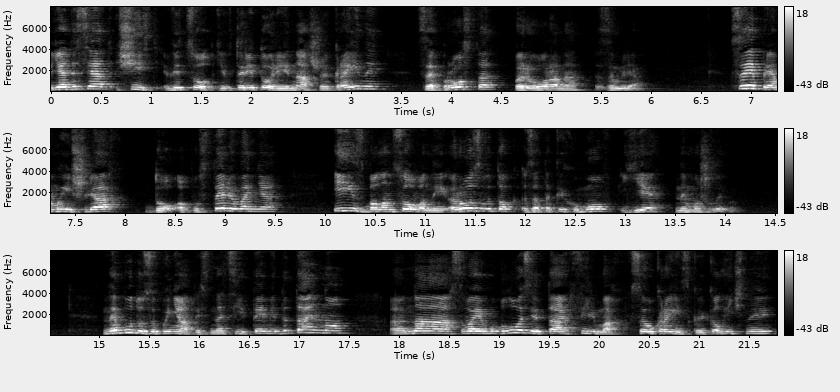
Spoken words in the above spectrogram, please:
56% території нашої країни це просто переорана земля. Це прямий шлях до опустелювання, і збалансований розвиток за таких умов є неможливим. Не буду зупинятись на цій темі детально. Е, На своєму блозі та фільмах Всеукраїнської екологічної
